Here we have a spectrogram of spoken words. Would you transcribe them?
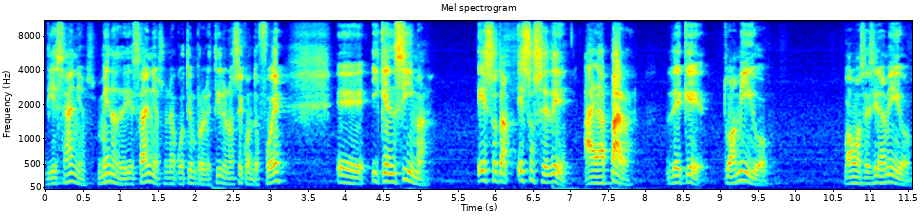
10 años, menos de 10 años, una cuestión por el estilo, no sé cuánto fue. Eh, y que encima eso, eso se dé a la par de que tu amigo, vamos a decir amigo,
